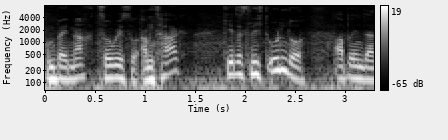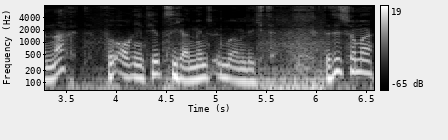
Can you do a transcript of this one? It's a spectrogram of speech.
Und bei Nacht sowieso. Am Tag geht das Licht unter, aber in der Nacht orientiert sich ein Mensch immer am Licht. Das ist schon mal,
